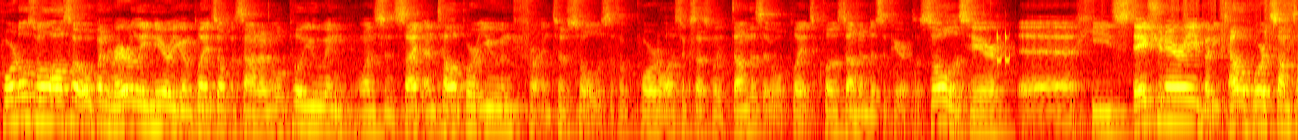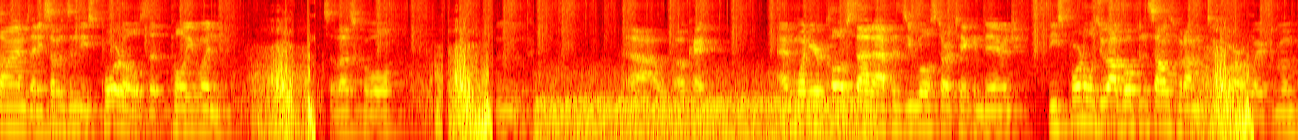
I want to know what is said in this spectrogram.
Portals will also open rarely near you and play its open sound and will pull you in once in sight and teleport you in front of Solus. If a portal has successfully done this, it will play its closed sound and disappear. So Solus here, uh, he's stationary, but he teleports sometimes, and he summons in these portals that pull you in. So that's cool. Ooh. Oh, okay. And when you're close that happens, you will start taking damage. These portals do have open sounds, but I'm too far away from them.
